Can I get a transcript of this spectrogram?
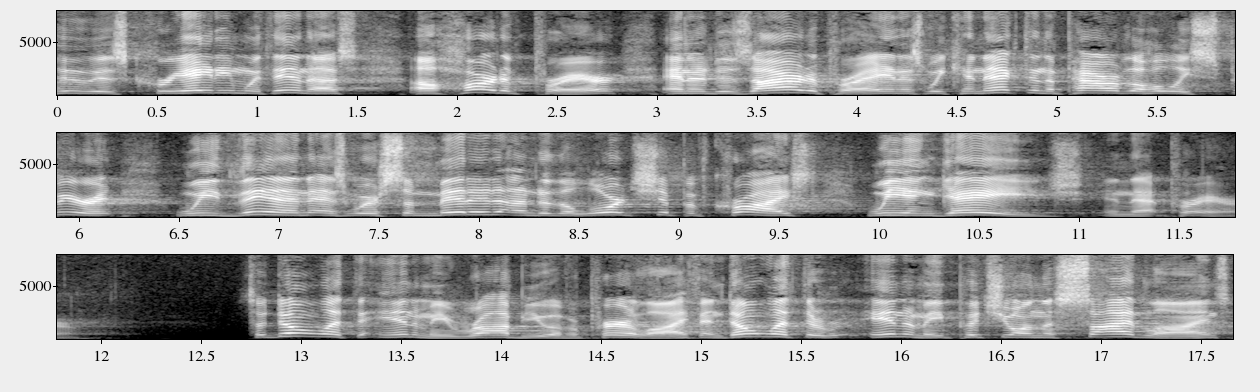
who is creating within us a heart of prayer and a desire to pray. And as we connect in the power of the Holy Spirit, we then, as we're submitted under the lordship of Christ, we engage in that prayer. So don't let the enemy rob you of a prayer life, and don't let the enemy put you on the sidelines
